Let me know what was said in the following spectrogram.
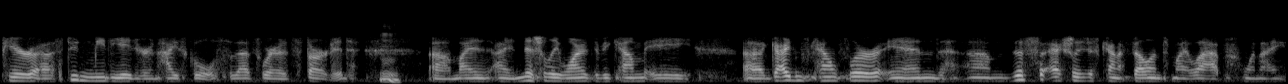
peer uh, student mediator in high school, so that's where it started. Hmm. Um, I, I, initially wanted to become a uh, guidance counselor, and um, this actually just kind of fell into my lap when I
